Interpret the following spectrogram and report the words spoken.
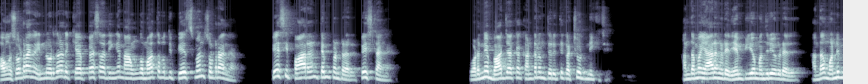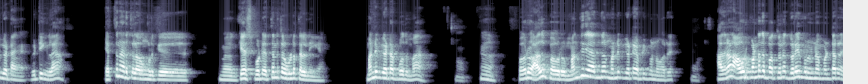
அவங்க சொல்றாங்க இன்னொரு தடவை கே பேசாதீங்க நான் உங்க மதத்தை பத்தி பேசுவேன்னு சொல்றாங்க. பேசி பாருன்னு டெம்ப் பண்றாரு. பேசிட்டாங்க. உடனே பாஜக கண்டனம் தெரிவித்து கட்சி விட்டு நீக்கிச்சு. அந்த மாதிரி யாரும் கிடையாது. எம்பியோ மந்திரியோ கிடையாது. அந்த மன்னிப்பு கேட்டாங்க. விட்டீங்களா? எத்தனை இடத்துல உங்களுக்கு கேஸ் போட்டு எத்தனை இடத்துல உள்ள தள்ளினீங்க? மன்னிப்பு கேட்டா போதுமா? ஒரு அது இப்போ ஒரு மந்திரியா இருந்தாலும் மன்னிப்பு கேட்டா எப்படி பண்ணுவாரு. அதனால அவர் பண்ணதை பார்த்தோன்னே துரைமுருகன் என்ன பண்ணிட்டாரு?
